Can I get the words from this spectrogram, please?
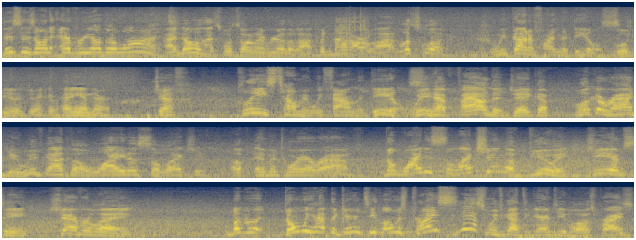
This is on every other lot. I know that's what's on every other lot, but not our lot. Let's look. We've got to find the deals. We'll get it, Jacob. Hang in there. Jeff, please tell me we found the deals. We have found it, Jacob. Look around you. We've got the widest selection of inventory around. the widest selection? Of Buick, GMC, Chevrolet. but, but don't we have the guaranteed lowest price? Yes, we've got the guaranteed lowest price,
